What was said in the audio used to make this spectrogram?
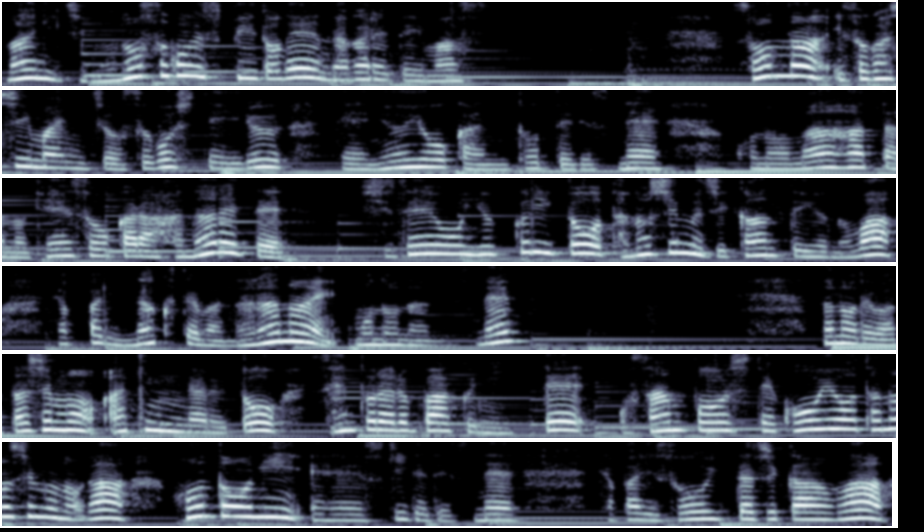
毎日ものすごいスピードで流れていますそんな忙しい毎日を過ごしている、えー、ニューヨーカーにとってですねこのマンハッタンの喧騒から離れて自然をゆっくりと楽しむ時間っていうのはやっぱりなくてはならないものなんですね。なので私も秋になるとセントラルパークに行ってお散歩をして紅葉を楽しむのが本当に、えー、好きでですねやっぱりそういった時間は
